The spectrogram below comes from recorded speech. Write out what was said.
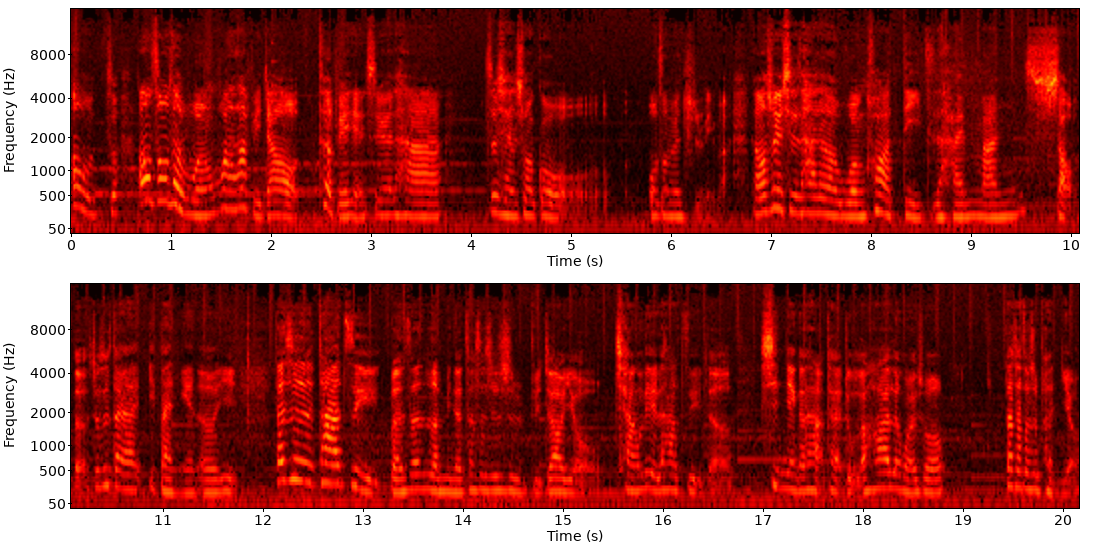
澳洲澳洲的文化它比较特别一点，是因为它之前受过欧洲那边殖民嘛，然后所以其实它的文化底子还蛮少的，就是大概一百年而已。但是他自己本身人民的特色就是比较有强烈的他自己的信念跟他的态度，然后他认为说大家都是朋友，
